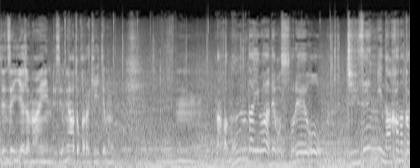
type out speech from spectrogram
全然嫌じゃないんですよね。後から聞いても。うん。なんか問題はでもそれを事前になかなか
